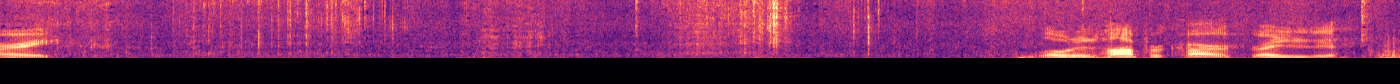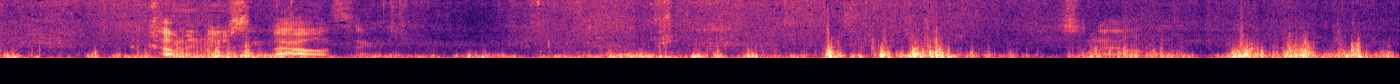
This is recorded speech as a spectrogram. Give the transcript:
All right. Loaded hopper car, ready to come and do some ballasting. So now,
